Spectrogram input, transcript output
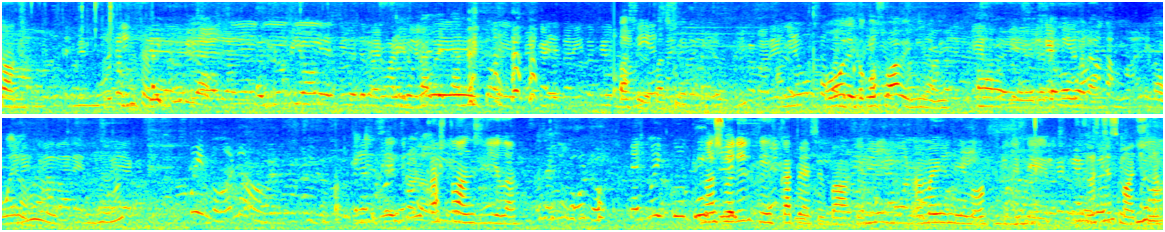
каштан. Прикиньте. Pásale, pásale. Oh, le tocó suave, mírame. Ay, le tocó buena. Está bueno. Каштан з'їла. Наш валірки їх капець як багато. А ми їх не їмо. Просто смачно.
